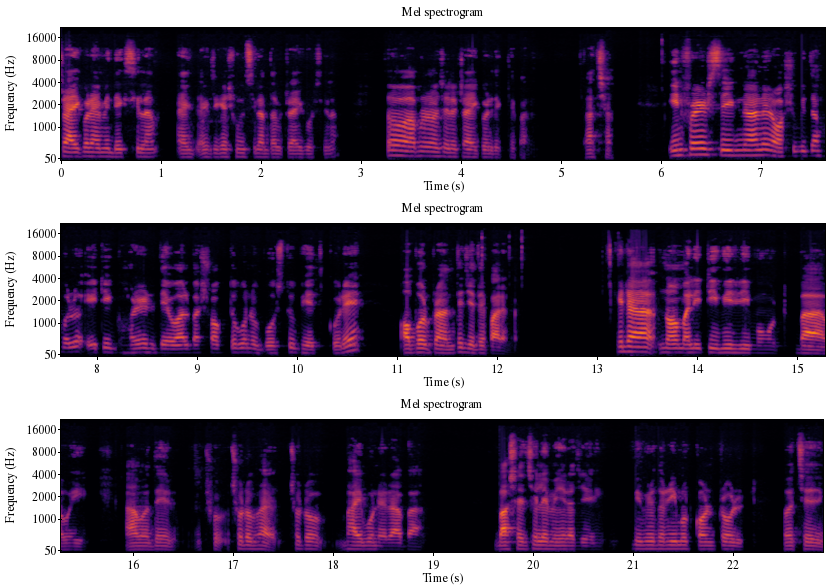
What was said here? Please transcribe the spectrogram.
ট্রাই করে আমি দেখছিলাম। এক এক জায়গায় শুনছিলাম, তারপর ট্রাই করছিলাম। তো আপনারা চাইলে ট্রাই করে দেখতে পারেন। আচ্ছা। ইনফ্রারেড সিগন্যালের অসুবিধা হলো এটি ঘরের দেওয়াল বা শক্ত কোনো বস্তু ভেদ করে অপর প্রান্তে যেতে পারে না। এটা নর্মালি টিভির রিমোট বা ওই আমাদের ছোট ভাই ছোট ভাই বোনেরা বা বাসায় ছেলে মেয়েরা যে বিভিন্ন ধরনের রিমোট কন্ট্রোল হচ্ছে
